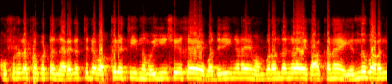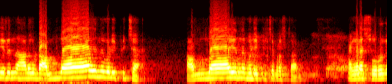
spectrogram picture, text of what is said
കുഫറിലൊക്കെ പെട്ട് നരകത്തിന്റെ വക്കിലെത്തിയിരുന്ന മൊയ്തീൻ ഷെയ്ഖെ ബദരീങ്ങളെ മമ്പുറന്തങ്ങളെ കാക്കണേ എന്ന് പറഞ്ഞിരുന്ന ആളുകളുടെ അള്ളാ എന്ന് വിളിപ്പിച്ച അള്ളാ എന്ന് വിളിപ്പിച്ച പ്രസ്ഥാനം. അങ്ങനെ സ്വർഗ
